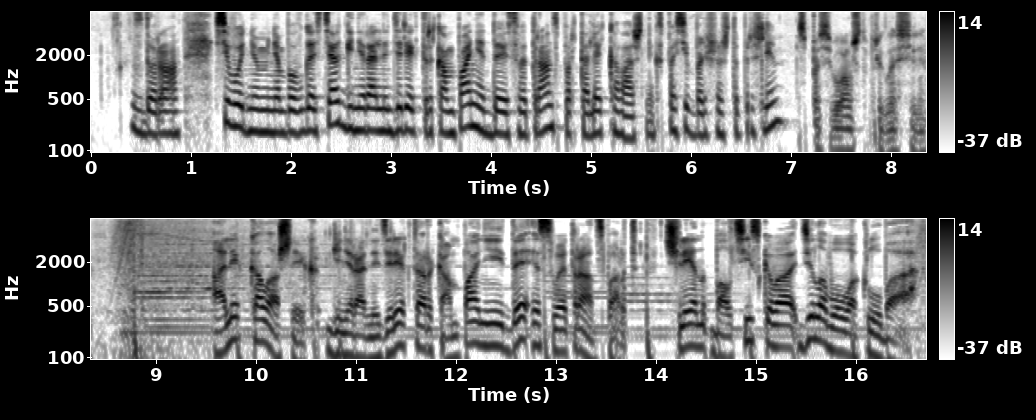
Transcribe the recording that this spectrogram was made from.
Здорово. Сегодня у меня был в гостях генеральный директор компании ДСВ Транспорт Олег Калашник. Спасибо большое, что пришли. Спасибо вам, что пригласили. Олег Калашник, генеральный директор компании ДСВ Транспорт, член Балтийского делового клуба.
